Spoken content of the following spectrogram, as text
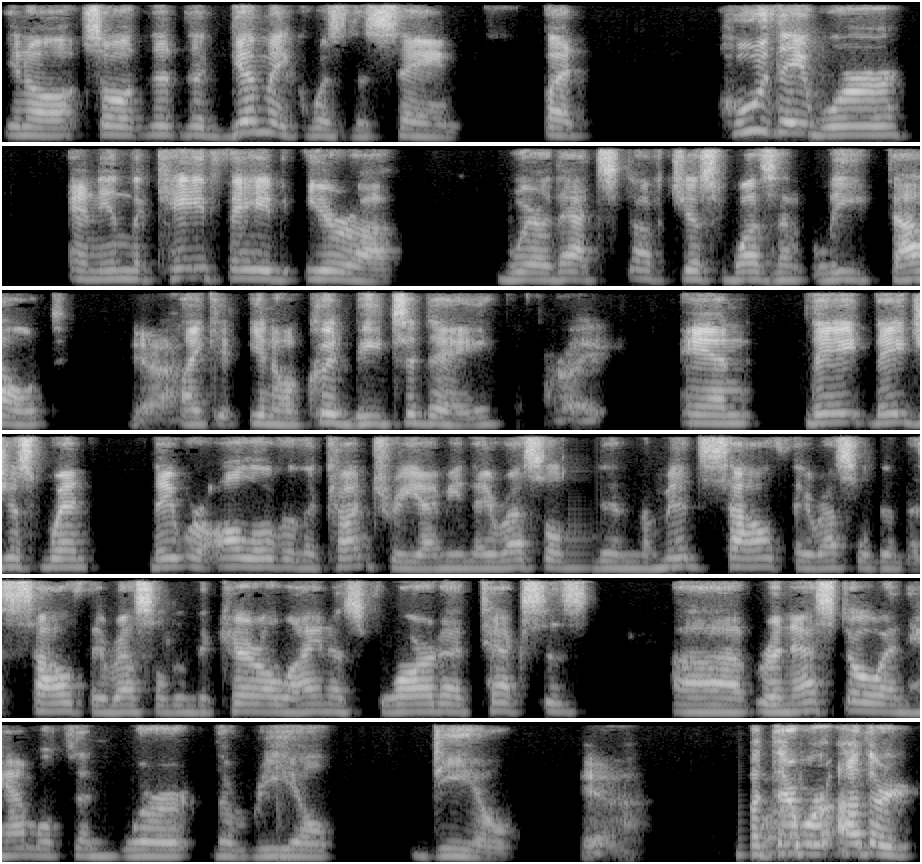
you know, so the, the gimmick was the same, but who they were and in the kayfabe era where that stuff just wasn't leaked out Yeah. like it, you know, could be today. right. And they, they just went, they were all over the country. I mean, they wrestled in the mid South, they wrestled in the South, they wrestled in the Carolinas, Florida, Texas. Uh, Renesto and Hamilton were the real deal Yeah. but there were other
